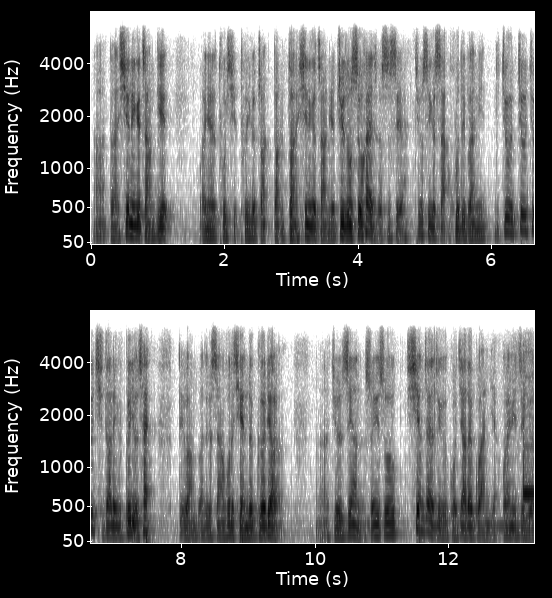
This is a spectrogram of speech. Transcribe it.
啊短线的一个涨跌，完全是图图一个短短短线的一个涨跌，最终受害者是谁啊？就是一个散户，对吧？你就就就起到了一个割韭菜，对吧？把这个散户的钱都割掉了，啊，就是这样的。所以说现在这个国家的管理啊，关于这个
